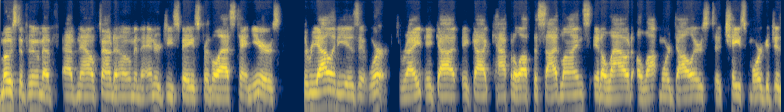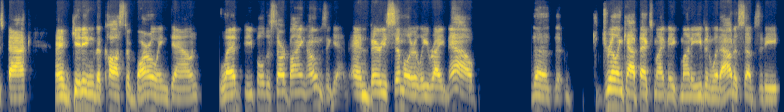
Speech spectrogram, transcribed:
most of whom have, have now found a home in the energy space for the last 10 years, the reality is it worked, right? It got it got capital off the sidelines. It allowed a lot more dollars to chase mortgages back and getting the cost of borrowing down led people to start buying homes again. And very similarly, right now, the, the drilling capex might make money even without a subsidy,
